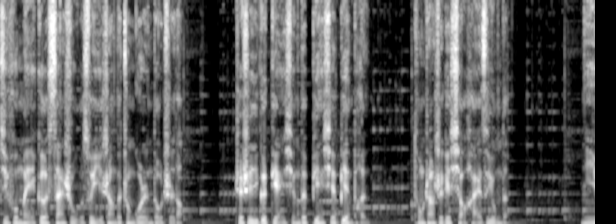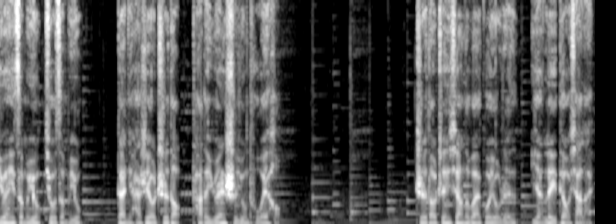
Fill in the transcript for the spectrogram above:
几乎每个三十五岁以上的中国人都知道，这是一个典型的便携便盆，通常是给小孩子用的。你愿意怎么用就怎么用，但你还是要知道它的原始用途为好。知道真相的外国友人眼泪掉下来。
